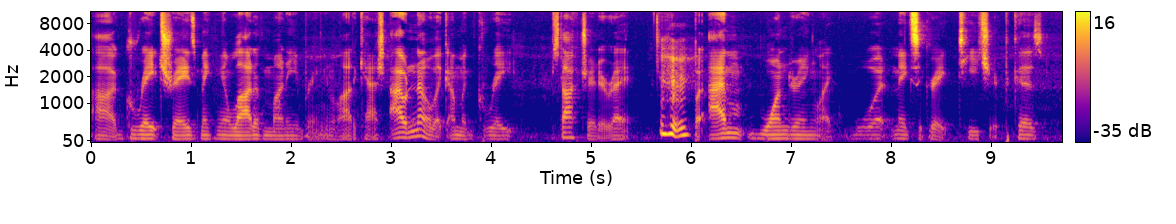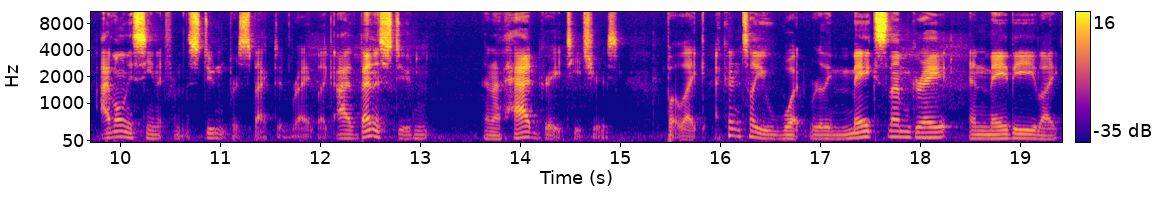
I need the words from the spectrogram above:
uh, great trades, making a lot of money, bringing a lot of cash. I would know, like, I'm a great stock trader, right? Mhm. But I'm wondering, like, what makes a great teacher? Because I've only seen it from the student perspective, right? Like, I've been a student and I've had great teachers, but, like, I couldn't tell you what really makes them great. And maybe, like,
